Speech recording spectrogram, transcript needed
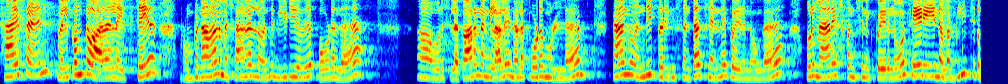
Hi friends welcome to RL lifestyle ரொம்ப நாளாக நம்ம சேனலில் வந்து வீடியோவே போடலை. ஒரு சில காரணங்களால் என்னால் போட முடியல. நாங்கள் வந்து இப்போ ரீசெண்டாக சென்னை போயிருந்தோங்க. ஒரு மேரேஜ் ஃபங்க்ஷனுக்கு போயிருந்தோம். சரி நம்ம பீச்சுக்கு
